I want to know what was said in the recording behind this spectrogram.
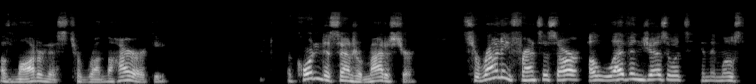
of modernists to run the hierarchy. According to Sandro Magister, surrounding Francis are 11 Jesuits in the most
